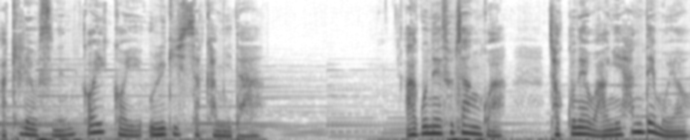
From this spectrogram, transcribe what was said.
아킬레우스는 꺼이꺼이 울기 시작합니다. 아군의 수장과 적군의 왕이 한데 모여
